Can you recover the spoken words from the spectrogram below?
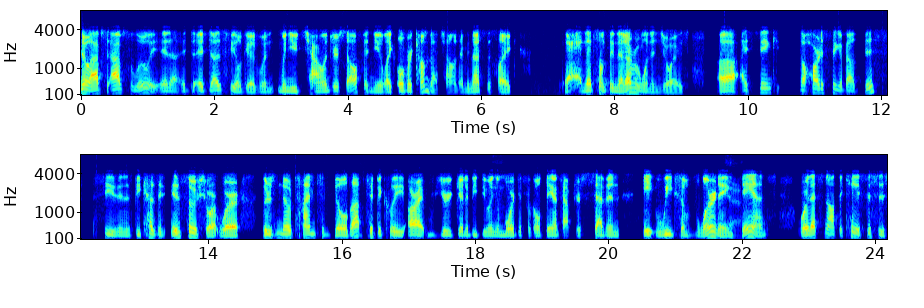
No, abs- absolutely. It, uh, it it does feel good when when you challenge yourself and you like overcome that challenge. I mean, that's just like uh, that's something that everyone enjoys. Uh, I think the hardest thing about this season is because it is so short, where there's no time to build up. Typically, all right, you're going to be doing a more difficult dance after seven, eight weeks of learning yeah. dance, where that's not the case. This is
